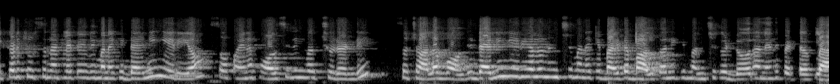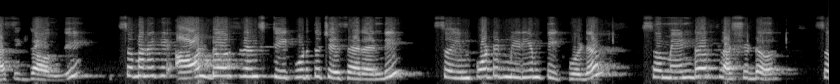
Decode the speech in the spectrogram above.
ఇక్కడ చూసినట్లయితే ఇది మనకి డైనింగ్ ఏరియా సో పైన ఫాల్ సీలింగ్ వర్క్ చూడండి. సో చాలా బాగుంది. డైనింగ్ ఏరియాలో నుంచి మనకి బయట బాల్కనీకి మంచిగా డోర్ అనేది పెట్టారు. క్లాసిక్గా ఉంది. సో మనకి ఆల్ డోర్ ఫ్రేమ్స్ టీక్ వుడ్తో చేశారండి. So imported medium teak wood so main door flush door so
